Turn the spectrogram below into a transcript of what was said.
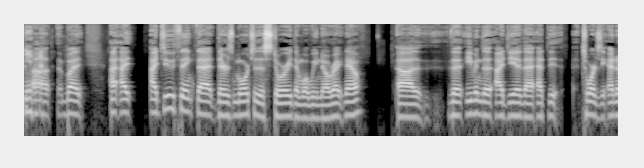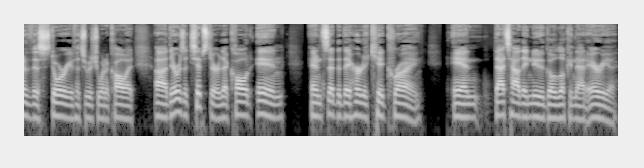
Yeah. Uh, but I, I I do think that there's more to this story than what we know right now. Uh, the even the idea that at the towards the end of this story, if that's what you want to call it, uh, there was a tipster that called in and said that they heard a kid crying, and that's how they knew to go look in that area.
